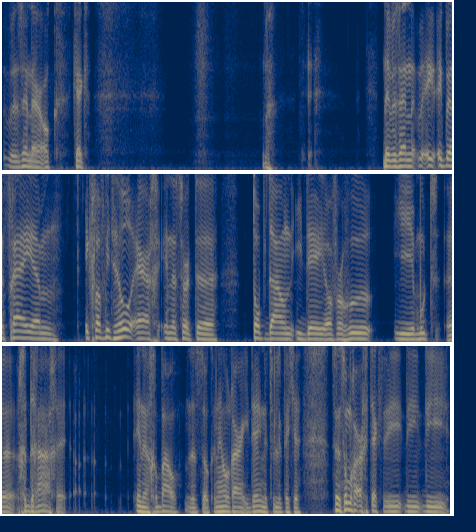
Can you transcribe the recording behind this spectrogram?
we zijn daar ook... Kijk. Nee, we zijn... Ik, ben vrij... ehm, ik geloof niet heel erg in een soort eh, top-down idee... over hoe je je moet eh, gedragen in een gebouw. Dat is ook een heel raar idee natuurlijk. Dat je, er zijn sommige architecten die, die, die,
